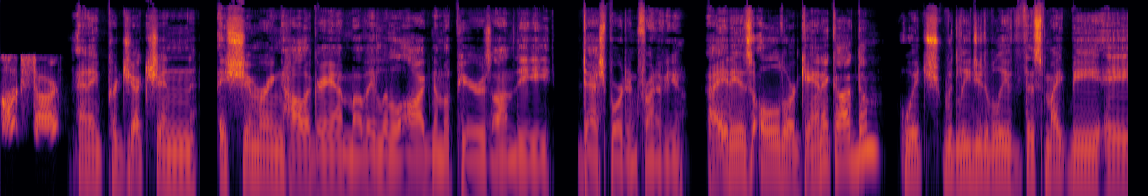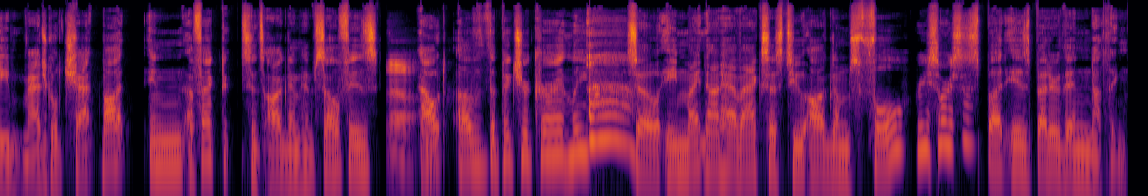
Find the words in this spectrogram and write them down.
Ogstar. And a projection, a shimmering hologram of a little Ognum appears on the dashboard in front of you. Uh, it is old organic Ognum, which would lead you to believe that this might be a magical chatbot in effect, since Ognum himself is Oh. out of the picture currently. Ah, So he might not have access to Ognum's full resources, but is better than nothing.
